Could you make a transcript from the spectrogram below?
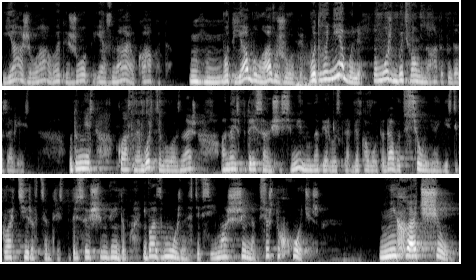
Я жила в этой жопе, я знаю, как это. Мгм. Вот я была в жопе. Вот вы не были, но, может быть, вам надо туда залезть. Вот у меня есть классная гостья была, знаешь, она из потрясающей семьи, ну, на первый взгляд, для кого-то, да, вот все у нее есть, и квартира в центре с потрясающим видом, и возможности все, и машина, все, что хочешь. Не хочу.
